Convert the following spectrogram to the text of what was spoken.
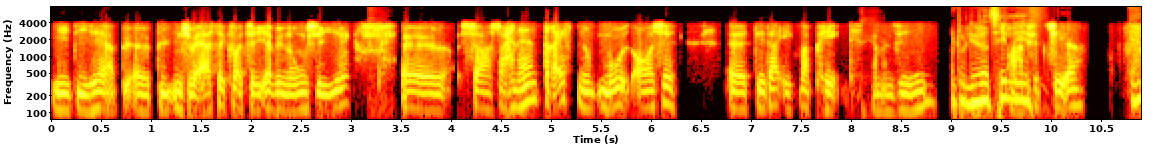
i de her øh, byens værste kvarterer, vil nogen sige. Ikke? Øh, så, så han havde en drift mod også det, der ikke var pænt, kan man sige. Og du lytter til... Og acceptere. Ja,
